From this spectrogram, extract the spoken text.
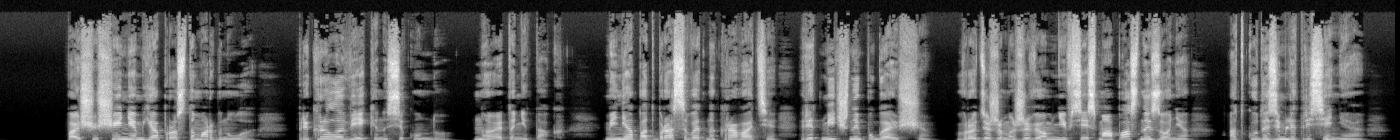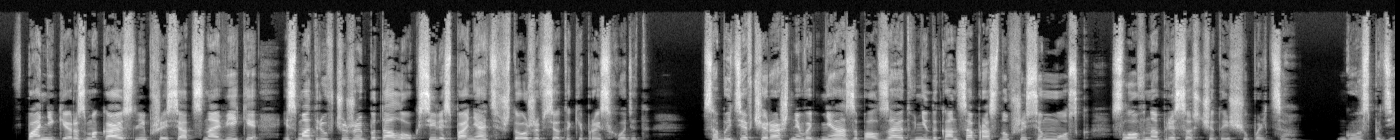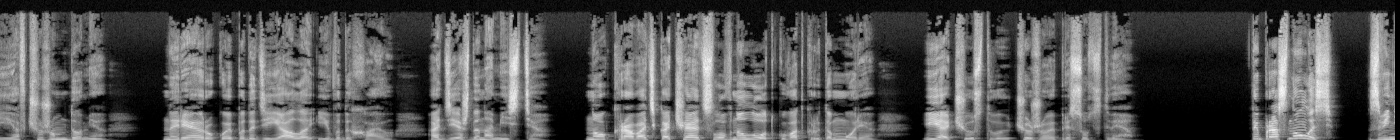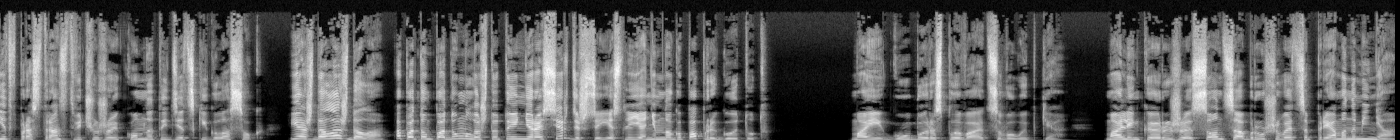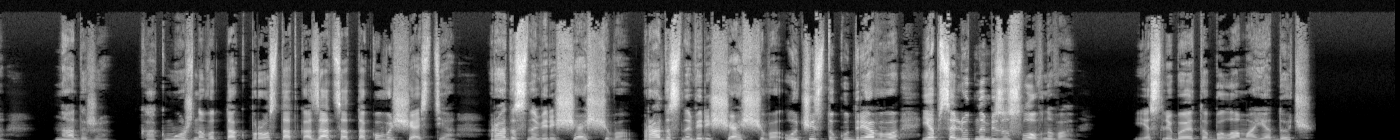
По ощущениям, я просто моргнула, прикрыла веки на секунду. Но это не так. Меня подбрасывает на кровати, ритмично и пугающе. Вроде же мы живем не в сейсмоопасной зоне. Откуда землетрясение? В панике размыкаю слипшиеся от сна веки и смотрю в чужой потолок, силясь понять, что же все-таки происходит. События вчерашнего дня заползают в не до конца проснувшийся мозг, словно присосчатые щупальца. Господи, я в чужом доме. Ныряю рукой под одеяло и выдыхаю. Одежда на месте. Но кровать качает, словно лодку в открытом море, и я чувствую чужое присутствие. «Ты проснулась?» Звенит в пространстве чужой комнаты детский голосок. Я ждала-ждала, а потом подумала, что ты не рассердишься, если я немного попрыгаю тут. Мои губы расплываются в улыбке. Маленькое рыжее солнце обрушивается прямо на меня. Надо же, как можно вот так просто отказаться от такого счастья? Радостно верещащего, радостно верещащего, лучисто-кудрявого и абсолютно безусловного. Если бы это была моя дочь...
